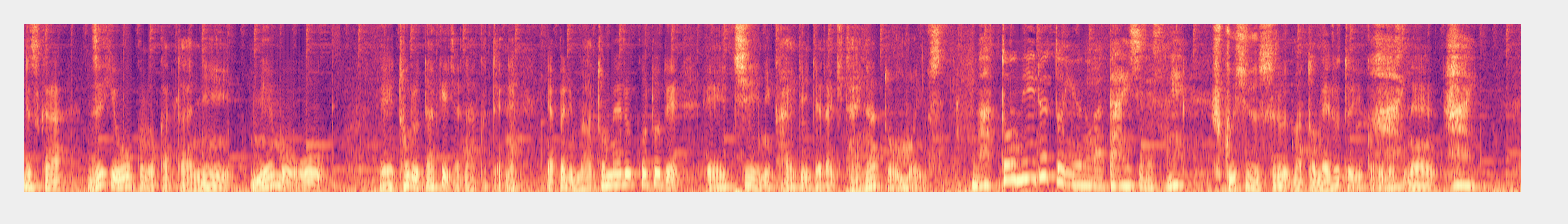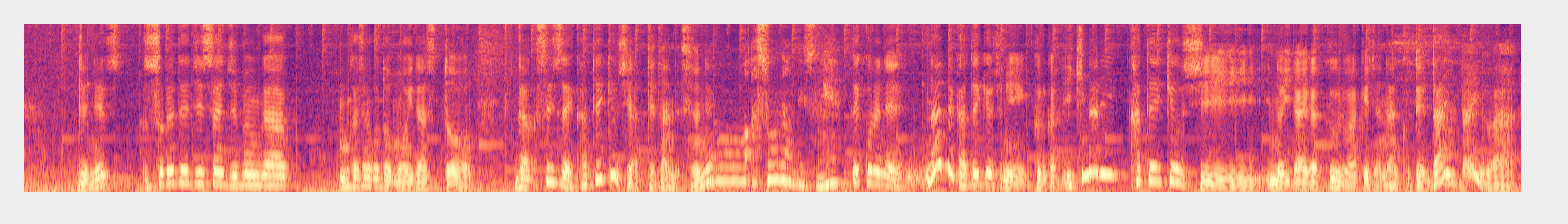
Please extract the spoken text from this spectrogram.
ですからぜひ多くの方にメモを、えー取るだけじゃなくてねやっぱりまとめることで、えー、知恵に変えていただきたいなと思います。まとめるというのが大事ですね。復習するまとめるということですね、はい、はい、でねそれで実際自分が昔のことを思い出すと学生時代家庭教師やってたんですよね。あそうなんですね。でこれねなんで家庭教師に来るかっていきなり家庭教師の依頼が来るわけじゃなくて大体は、はい。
